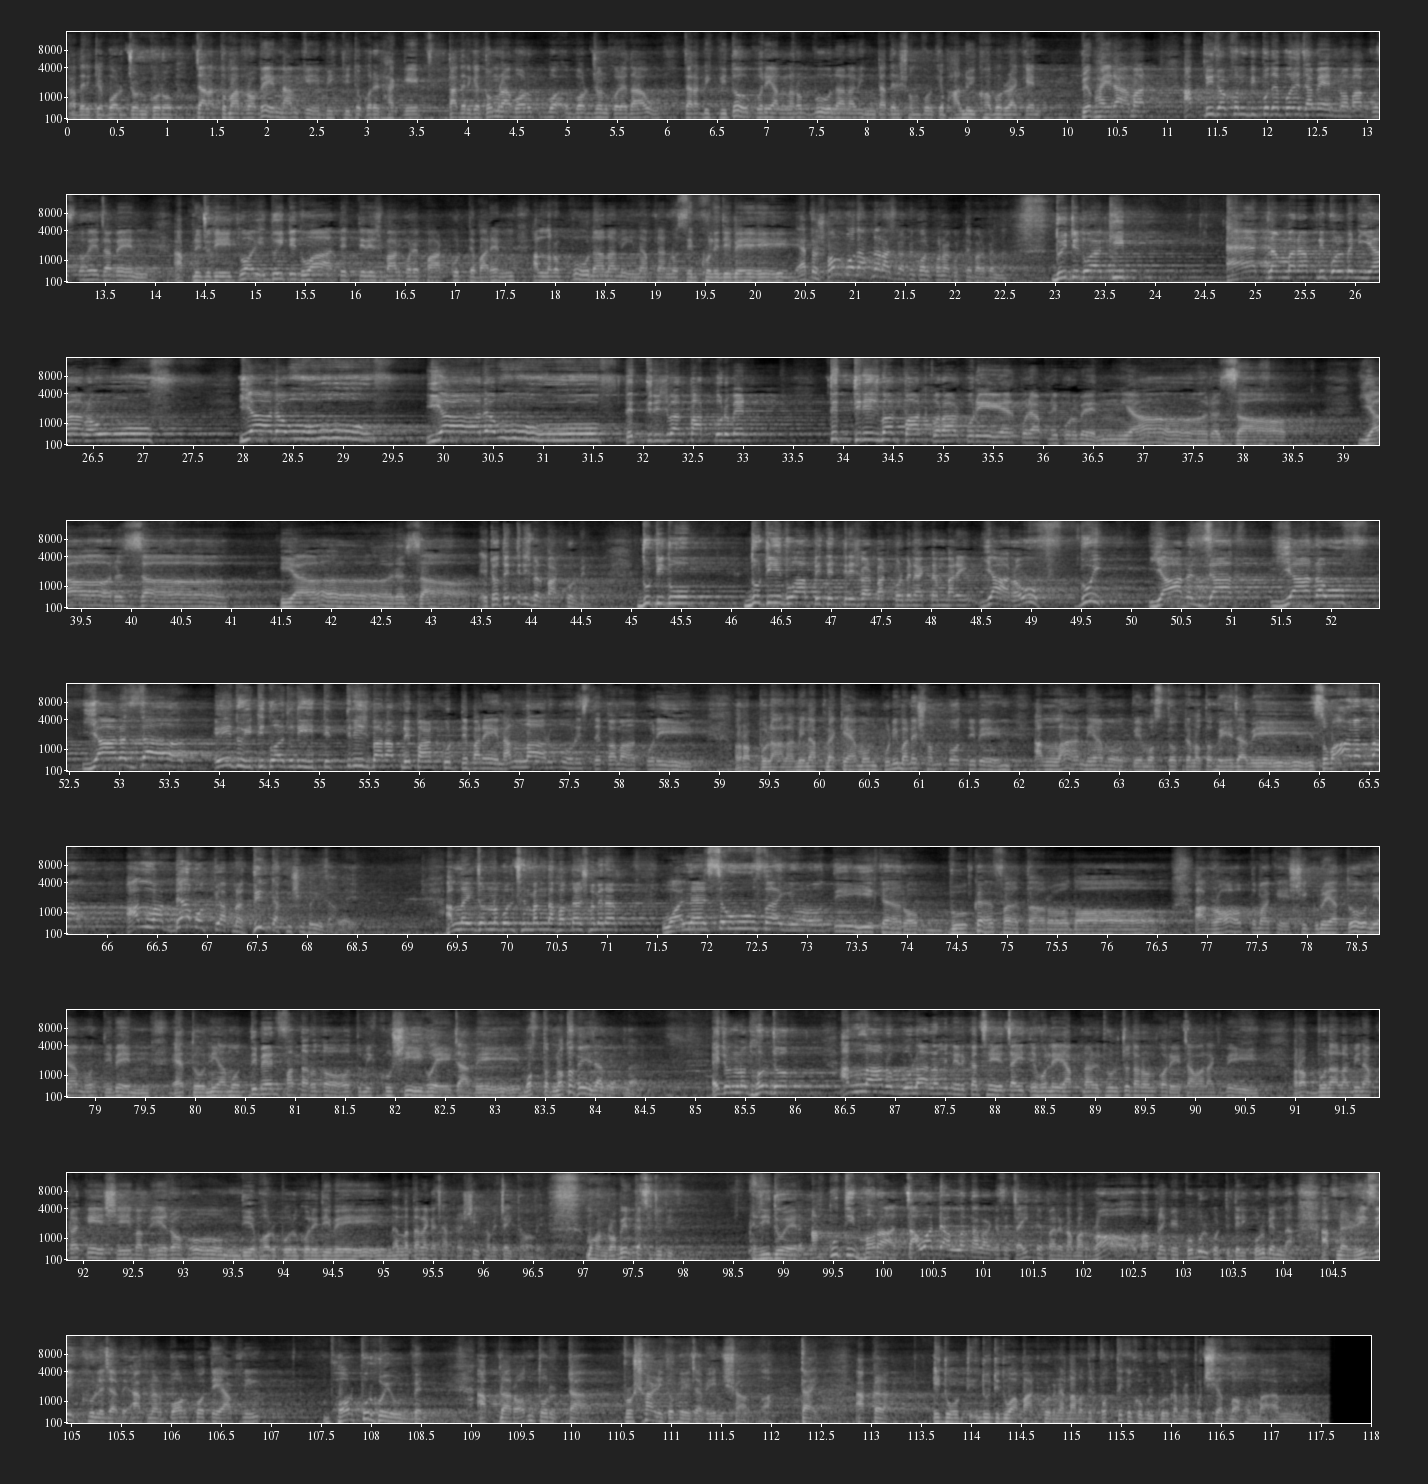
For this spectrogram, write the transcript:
তাদেরকে বর্জন করো। যারা তোমার রবের নামকে বিকৃত করে থাকে, তাদেরকে তোমরা বর- বর্জন করে দাও। যারা বিকৃত করে আল্লাহ রব্বুল আলামিন তাদের সম্পর্কে ভালোই খবর রাখেন। প্রিয় ভাইরা আমার আপনি যখন বিপদে পড়ে যাবেন, নবাবগ্রস্ত হয়ে যাবেন, আপনি যদি এই দুইটি দোয়া তেত্রিশ বার করে পাঠ করতে পারেন, আল্লাহ রব্বুল আলামিন আপনার নসিব খুলে দিবে। এত সম্পদ আপনার আসবে, আপনি কল্পনা করতে পারবেন না। দুইটি দোয়া কি? এক নাম্বার আপনি বলবেন, ইয়া রউফ ইয়া রউফ ইয়া রউফ। তেত্রিশ বার পাঠ করবেন। তেত্রিশ বার পাঠ করার পরে, এরপরে আপনি পড়বেন, ইয়া রাজ্জাক। ইয়া ইয়া রাজ্জাক এটাও তেত্রিশ বার পাঠ করবেন। দুটি দু দুটি দোয়া আপনি তেত্রিশ বার পাঠ করবেন এক নম্বরে। ইয়া রউফ, দুই। ইয়া রাজ্জাক ইয়া ইয়া রাজ্জাক এই দুইটি দোয়া যদি তেত্রিশ বার আপনি পাঠ করতে পারেন, আল্লাহর উপর ইস্তেকামাত করে রব্বুল আলামিন আপনাকে এমন পরিমাণে সম্পদ দিবেন আল্লাহ নিয়ামত পেয়ে মস্তকটা নত হয়ে যাবে। সুবহানাল্লাহ আল্লাহ নিয়ামত পেয়ে আপনার দিলটা খুশি হয়ে যাবে। আল্লাহ এই জন্য বলছেন, বান্দা হতাশ হবে না। আর রব তোমাকে শীঘ্রই এত নিয়ামত দিবেন, এত নিয়ামত দিবেন, ফাতারদ, তুমি খুশি হয়ে যাবে মস্তক নত হয়ে যাবে আপনার। এই জন্য ধৈর্য, আল্লাহ রব্বুল আলমিনের কাছে চাইতে হলে আপনার ধৈর্য ধারণ করে চাওয়া লাগবে। রব্বুল আলমিন আপনাকে সেভাবে রহম দিয়ে ভরপুর করে দিবে আল্লাহ তালার কাছে আপনার সেইভাবে চাইতে হবে। মহান রবের কাছে যদি হৃদয়ের আকুতি ভরা চাওয়াটা আল্লাহ তালার কাছে চাইতে পারেন। আমার রব আপনাকে কবুল করতে দেরি করবেন না। আপনার রিজিক খুলে যাবে। আপনার বরকতে আপনি ভরপুর হয়ে উঠবেন। আপনার অন্তরটা প্রসারিত হয়ে যাবে ইনশাআল্লাহ। তাই আপনারা এই দুটি দোয়া পাঠ করবেন। আল্লাহ আমাদের প্রত্যেকে কবুল করুক। আমরা পড়ছি আল্লাহ আমিন।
